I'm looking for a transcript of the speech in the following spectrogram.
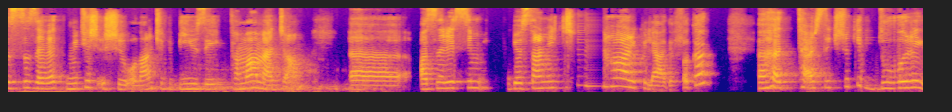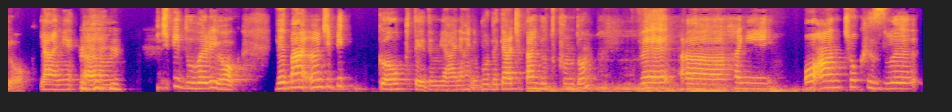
ıssız evet müthiş ışığı olan çünkü bir yüzey tamamen cam. Ee, aslında resim göstermek için harikulade fakat e, terslik şu ki duvarı yok. Yani um, hiçbir duvarı yok. Ve ben önce bir gulp dedim yani hani burada gerçekten yutkundum ve uh, hani o an çok hızlı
